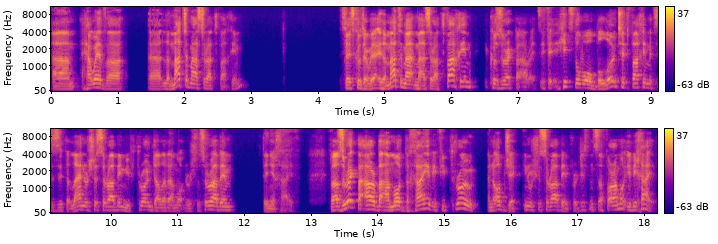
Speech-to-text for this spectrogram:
Um, however, uh, lamata masarat fachim so it's because If it hits the wall below tefachim, it's as if it landed Rosh Hashanah. You've thrown dalad amot Rosh Hashanah, then you're chayiv. If you throw an object in Rosh Hashanah for a distance of amot, you'll be chayiv.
